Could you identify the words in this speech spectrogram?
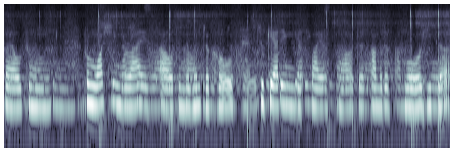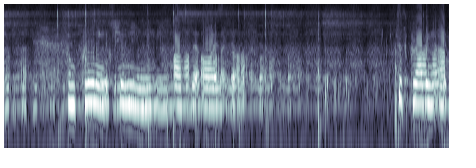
fell to me, from washing the rice out in the winter cold to getting the fire started under the floor heater, from cleaning the chimney off the oil stove, to scrubbing up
